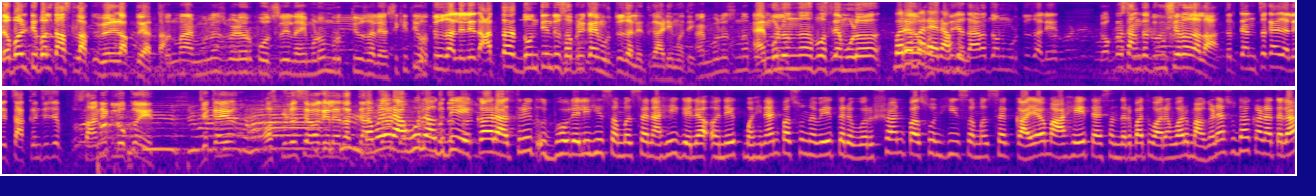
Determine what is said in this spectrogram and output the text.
डबल टिबल तास लाग वेळ लागतोय आता पण मग अँब्युलन्स वेळेवर पोहोचली नाही म्हणून मृत्यू झाले असे किती मृत्यू झालेले आहेत. आता दोन तीन दिवसापूर्वी काही मृत्यू झालेत गाडीमध्ये अँब्युलन्स न पोहोचल्यामुळं बरोबर आहे, अ, हॉस्पिटलच्या राहुल. दारात जाऊन मृत्यू झालेत डॉक्टर सांगतात उशिरा झाला. तर त्यांचं काय झाले चाकणचे जे स्थानिक लोक आहेत जे काही हॉस्पिटल सेवा केल्या जातात त्यामुळे राहुल अगदी एका रात्रीत उद्भवलेली ही समस्या नाही. गेल्या अनेक महिन्यांपासून नव्हे तर वर्षांपासून ही समस्या कायम आहे. त्या संदर्भात वारंवार मागण्या सुद्धा करण्यात आल्या.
